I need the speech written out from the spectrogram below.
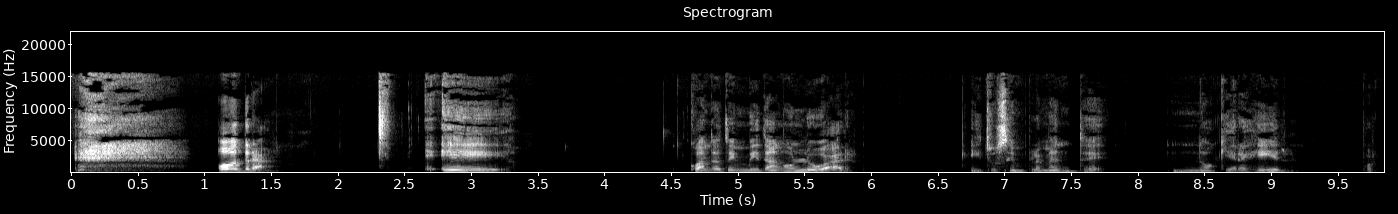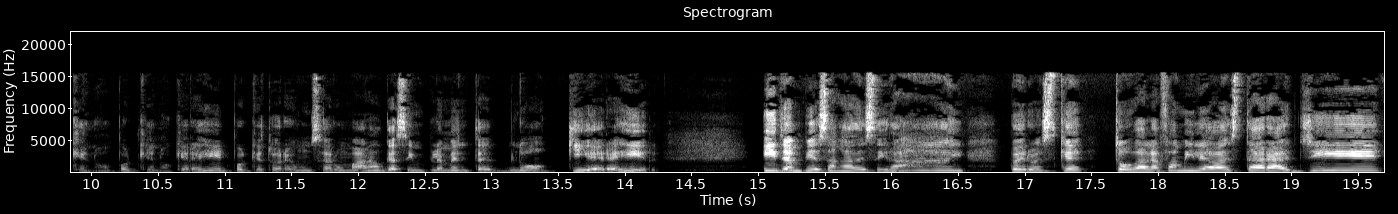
Otra, eh, cuando te invitan a un lugar y tú simplemente no quieres ir. ¿Por qué no? Porque no quieres ir, porque tú eres un ser humano que simplemente no quieres ir. Y te empiezan a decir, ay, pero es que toda la familia va a estar allí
